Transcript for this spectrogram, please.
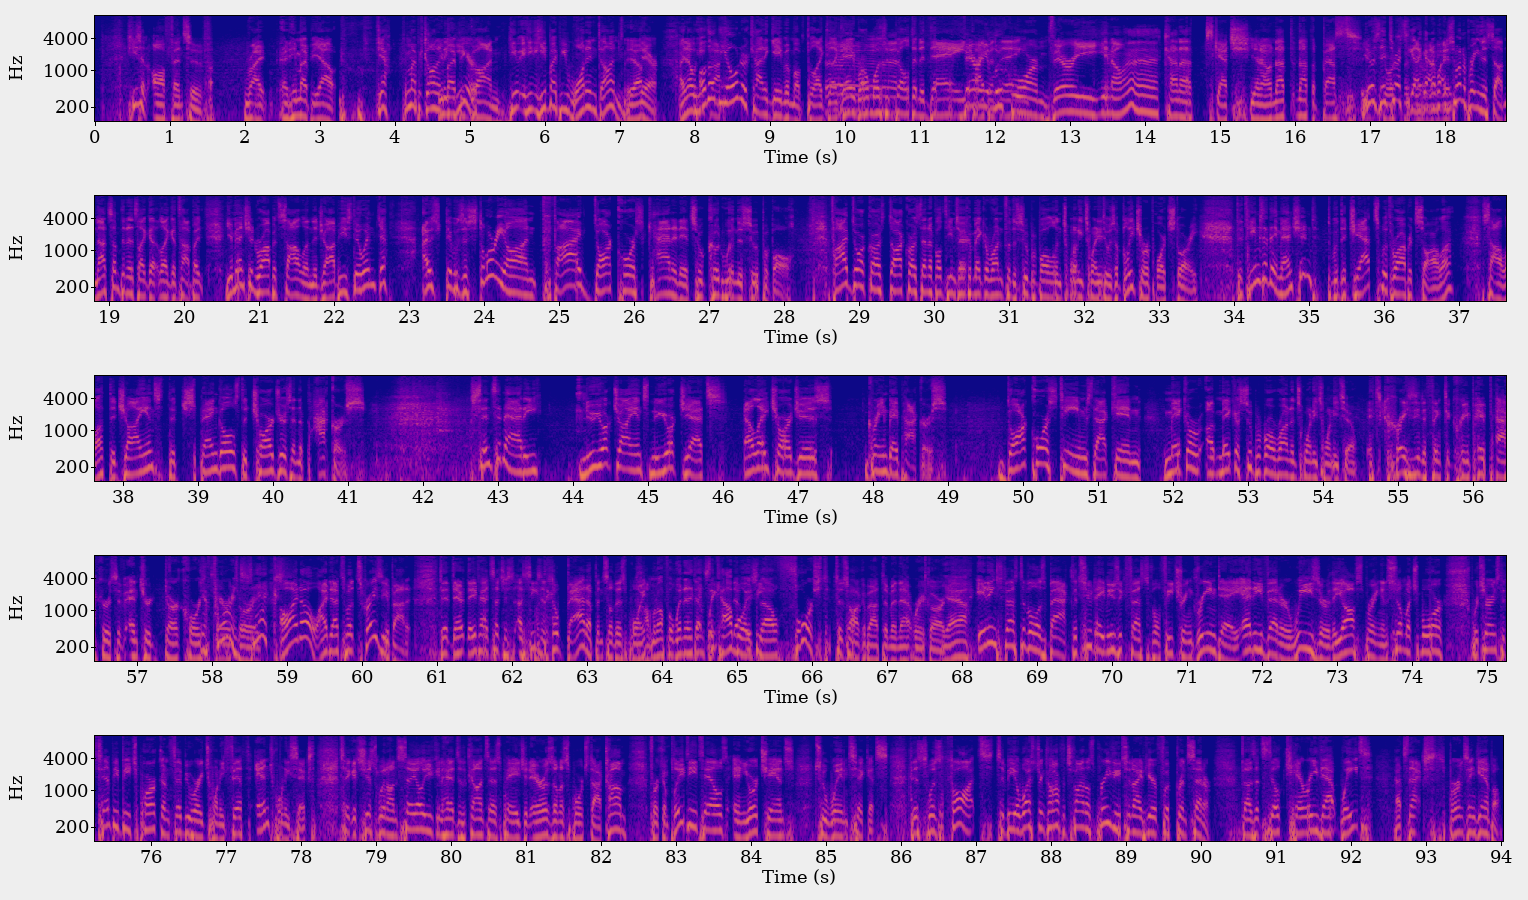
he's an offensive Right, and he might be out. yeah, he might be gone. he in might year. be gone. He, he, he might be one and done yep. there. I know. Although got, the owner kind of gave him a like like, uh, hey, Rome wasn't built in a day. Very lukewarm. Very you know, eh, kind of sketch. You know, not not the best. You know, it's interesting. I, got, I just want to bring this up. Not something that's like a like a top, but you mentioned Robert Saleh and the job he's doing. Yeah, I was. There was a story on five dark horse candidates who could win the Super Bowl. Five dark horse dark horse NFL teams that could make a run for the Super Bowl in 2022. It was a Bleacher Report story. The teams that they mentioned were the Jets with Robert Saleh, Saleh, the Giants, the Bengals, the Chargers, and the Packers. Cincinnati, New York Giants, New York Jets, LA Chargers, Green Bay Packers dark horse teams that can make a uh, make a Super Bowl run in 2022. It's crazy to think the Green Bay Packers have entered dark horse They're territory. Oh, I know. I, that's what's crazy about it. That they've had such a, a, season so bad up until this point. Coming off a win against we, the Cowboys, though, forced to talk about them in that regard. Yeah. Innings Festival is back. The two day music festival featuring Green Day, Eddie Vedder, Weezer, The Offspring, and so much more returns to Tempe Beach Park on February 25th and 26th. Tickets just went on you can head to the contest page at arizonasports.com for complete details and your chance to win tickets. This was thought to be a Western Conference Finals preview tonight here at Footprint Center. Does it still carry that weight? That's next. Burns and Gambo.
